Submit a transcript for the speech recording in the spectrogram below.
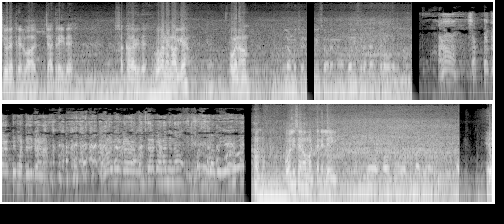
ಶಿವರಾತ್ರಿ ಅಲ್ವಾ, ಜಾತ್ರೆ ಇದೆ. ಸಕ್ಕತ್ತಾಗಿದೆ ಹೋಗೋಣ ಅಲ್ಲಿಗೆ? ಹೋಗೋಣ? ಸಖತ್ ಆಕ್ಟಿಂಗ್ ಮಾಡ್ತಿದ್ದೆ ಕಾರಣ ಕಲಾವಿದ ಕಾರಣ ನಮಸ್ಕಾರ ಕಾರಣ ನೀನು. ಬಂದು ಬಂದು. ಪೊಲೀಸ್ ಏನೋ ಮಾಡ್ತಾನೆ ಲೇ ನಮ್ದು ಅವ್ರದ್ದು ತುಂಬಾ ದೂರ ಹೇ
